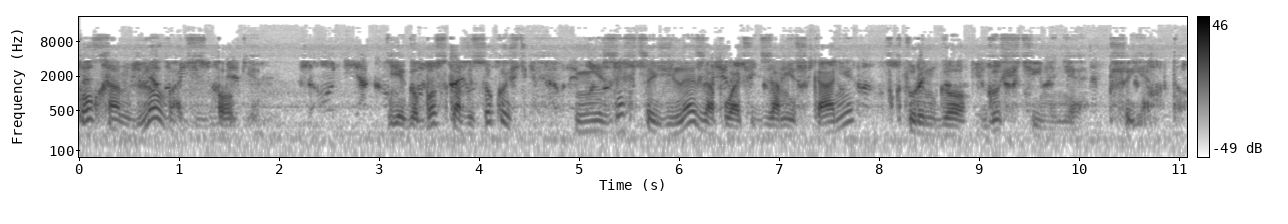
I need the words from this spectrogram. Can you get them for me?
pohandlować z Bogiem. Jego boska wysokość nie zechce źle zapłacić za mieszkanie, w którym go gościnnie przyjęto.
